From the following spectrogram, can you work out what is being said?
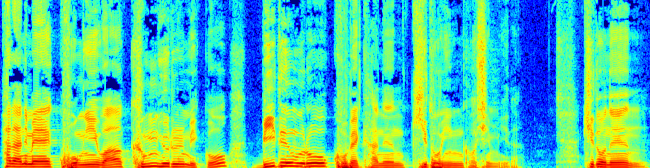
하나님의 공의와 긍휼을 믿고 믿음으로 고백하는 기도인 것입니다. 기도는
